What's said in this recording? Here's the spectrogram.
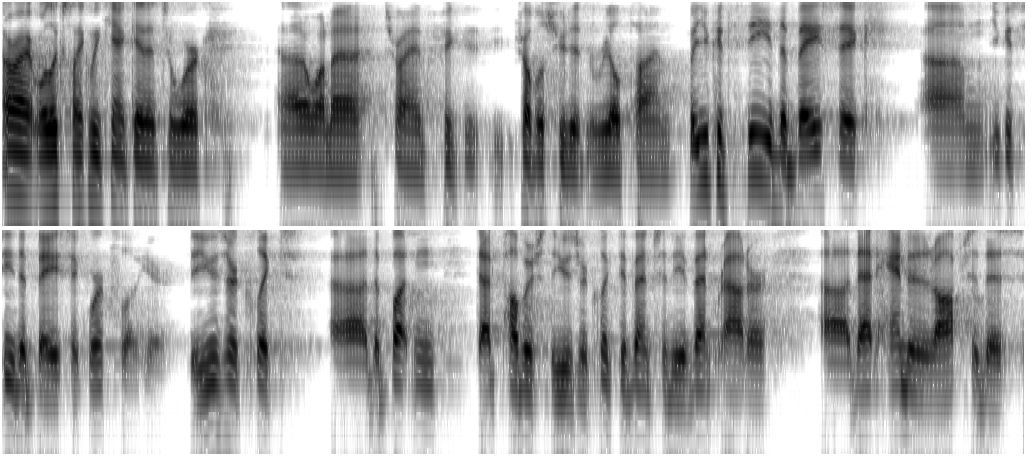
All right, well, looks like we can't get it to work. I don't want to try and figure, troubleshoot it in real time. But you could see the basic, um, you could see the basic workflow here. The user clicked uh, the button, that published the user clicked event to the event router, uh, that handed it off to this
